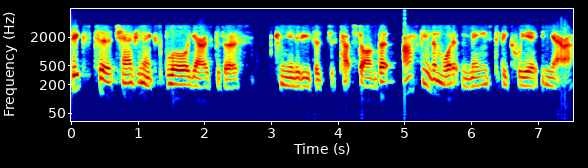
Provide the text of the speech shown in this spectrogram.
seeks to champion and explore Yarra's diverse communities, as just touched on, but asking them what it means to be queer in Yarra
